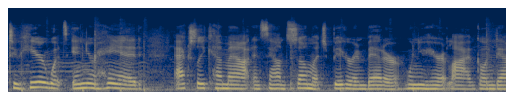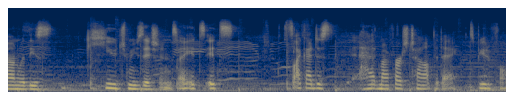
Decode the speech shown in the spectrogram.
to hear what's in your head actually come out and sound so much bigger and better when you hear it live going down with these huge musicians. It's it's it's like I just had my first child today. It's beautiful.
